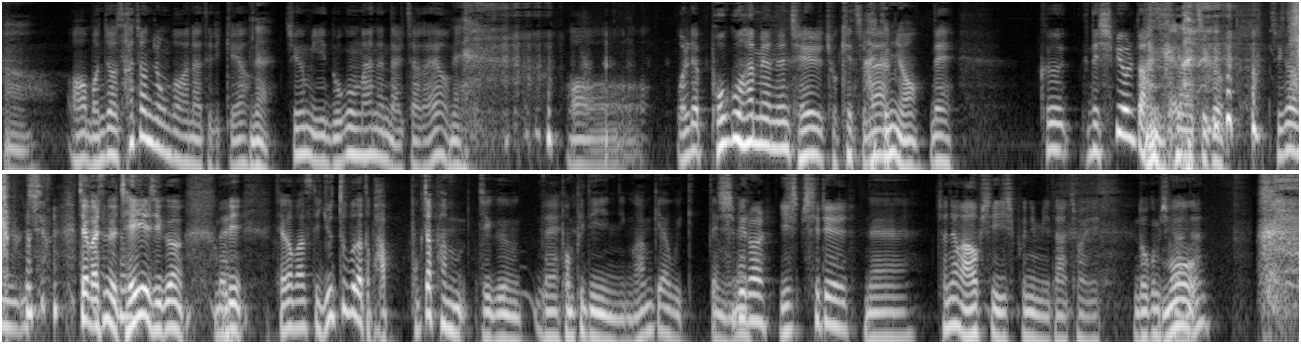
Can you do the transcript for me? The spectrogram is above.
아. 어, 먼저 사전 정보 하나 드릴게요. 네. 지금 이 녹음하는 날짜가요. 네. 어, 원래 보고 하면은 제일 좋겠지만. 아, 그럼요. 네. 그 근데 12월도 아니에요 네. 지금. 지금 제가 말씀드린 제일 지금 네. 우리 제가 봤을 때 유튜브보다 더 바, 복잡한 지금 네. 범피디님과 함께 하고 있기 때문에 11월 27일 네. 저녁 9시 20분입니다. 저희 녹음 시간은 뭐...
